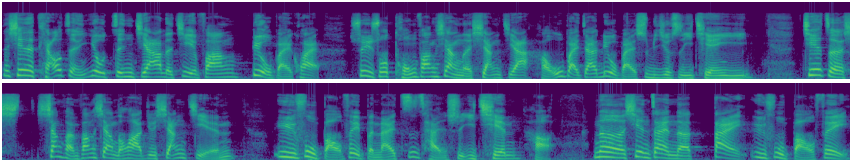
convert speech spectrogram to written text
那现在调整又增加了借方六百块，所以说同方向呢相加，好，五百加六百是不是就是一千一？接着相反方向的话就相减，预付保费本来资产是一千，好，那现在呢贷预付保费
